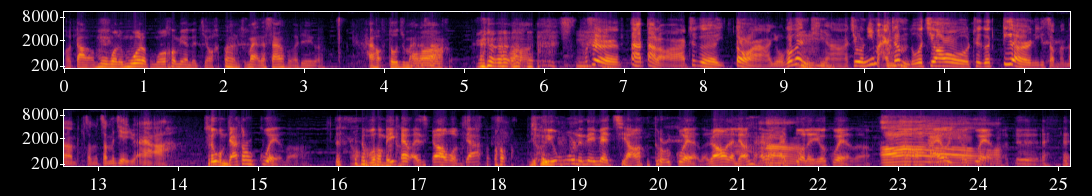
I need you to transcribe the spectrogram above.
我大佬默默的摸了摸后面的胶，嗯，只买了三盒，这个还好，都只买了三盒。哇，不是大大佬啊，这个豆儿啊有个问题啊，就是你买这么多胶，这个地儿你怎么弄？怎么怎么解决啊？所以我们家都是柜子，我没开玩笑，我们家有一屋的那面墙都是柜子，然后在阳台上还做了一个柜子，然后哦，还有一个柜子，对对对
